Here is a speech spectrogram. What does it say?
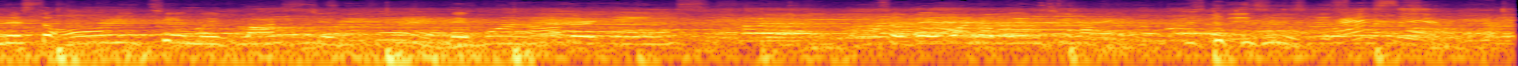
And this is the only team we've lost to. They've won all their games. So they want to win tonight. this is impressive.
